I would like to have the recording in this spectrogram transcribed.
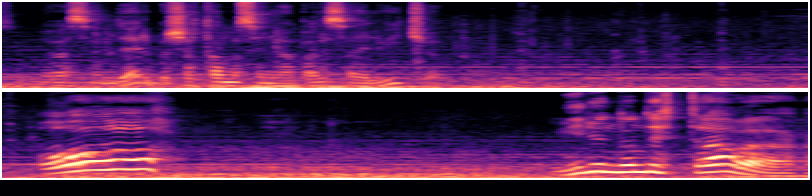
Se puede ascender, pero ya estamos en la panza del bicho. ¡Oh! Miren dónde estaba.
